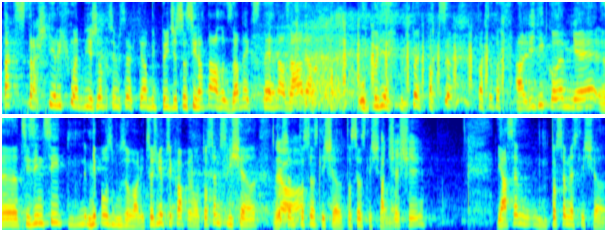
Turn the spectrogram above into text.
tak strašně rychle běžel, protože jsem chtěl být pryč, že jsem si natáhl zadek, stehna, záda. úplně, úplně fakt, se, fakt se to... A lidi kolem mě, eh, cizinci, mě povzbuzovali, což mě překvapilo. To jsem slyšel, to, jsem, to jsem slyšel, to jsem slyšel. A no. Češi? No. Já jsem, to jsem neslyšel.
